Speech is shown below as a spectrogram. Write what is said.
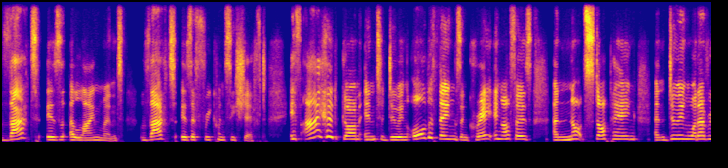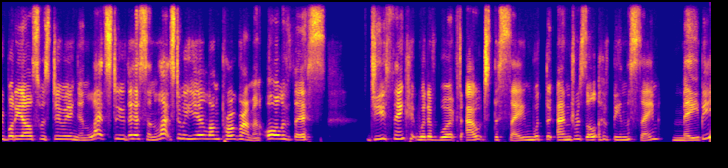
That is alignment. That is a frequency shift. If I had gone into doing all the things and creating offers and not stopping and doing what everybody else was doing, and let's do this and let's do a year long program and all of this, do you think it would have worked out the same? Would the end result have been the same? Maybe.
